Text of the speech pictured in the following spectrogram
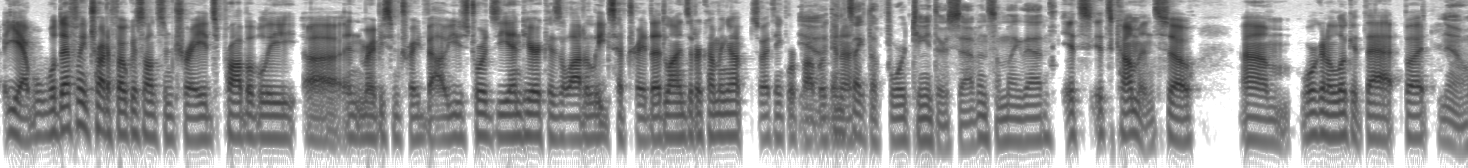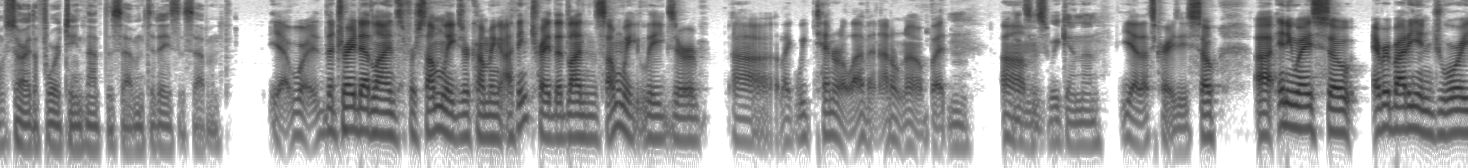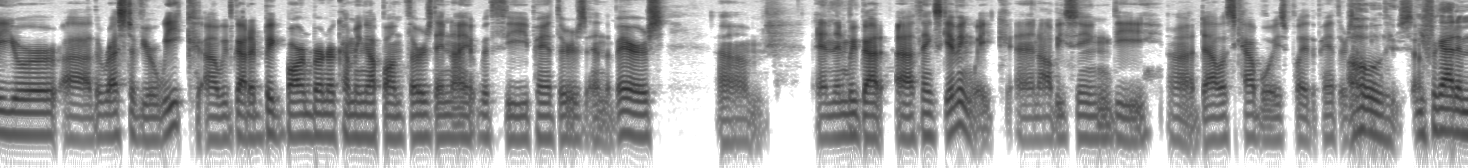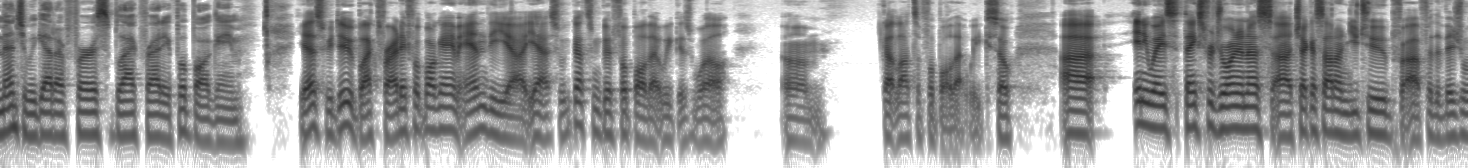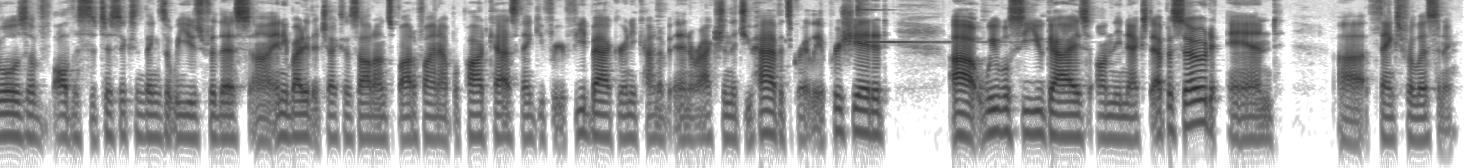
yeah, we'll definitely try to focus on some trades, probably, uh, and maybe some trade values towards the end here because a lot of leagues have trade deadlines that are coming up. So I think we're Yeah, probably think gonna it's like the 14th or 7th, something like that. it's it's coming. So um, we're gonna look at that. But No, sorry, the 14th, not the 7th. Today's the 7th. yeah, the trade deadlines for some leagues are coming. I think trade deadlines in some week leagues are uh, like week ten or eleven. I don't know, but Mm, um, That's this weekend then. yeah, that's crazy. So, uh, anyway, so everybody enjoy your uh, the rest of your week. Uh, we've got a big barn burner coming up on Thursday night with the Panthers and the Bears, um, and then we've got uh, Thanksgiving week, and I'll be seeing the uh, Dallas Cowboys play the Panthers. Oh, too, so. you forgot to mention we got our first Black Friday football game. Yes, we do. Black Friday football game and the uh, yeah, so we've got some good football that week as well. Um, got lots of football that week. So, uh, anyways, thanks for joining us. Uh, check us out on YouTube for, uh, for the visuals of all the statistics and things that we use for this. Uh, anybody that checks us out on Spotify and Apple Podcasts, thank you for your feedback or any kind of interaction that you have. It's greatly appreciated. Uh, we will see you guys on the next episode, and uh, thanks for listening.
